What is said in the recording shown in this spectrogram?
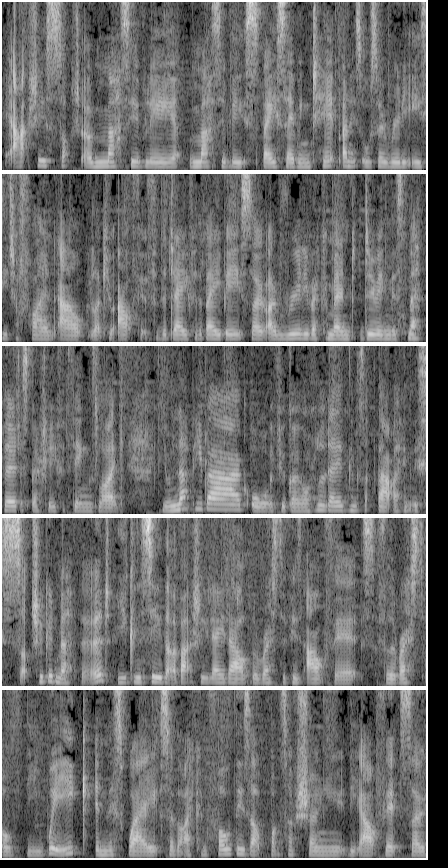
It actually is such a massively, massively space saving tip and it's also really easy to find out like your outfit for the day for the baby so I really recommend doing this method especially for things like your nappy bag or if you're going on holiday and things like that. I think this is such a good method. You can see that I've actually laid out the rest of his outfits for the rest of the week in this way so that I can fold these up once I've shown you the outfit. So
